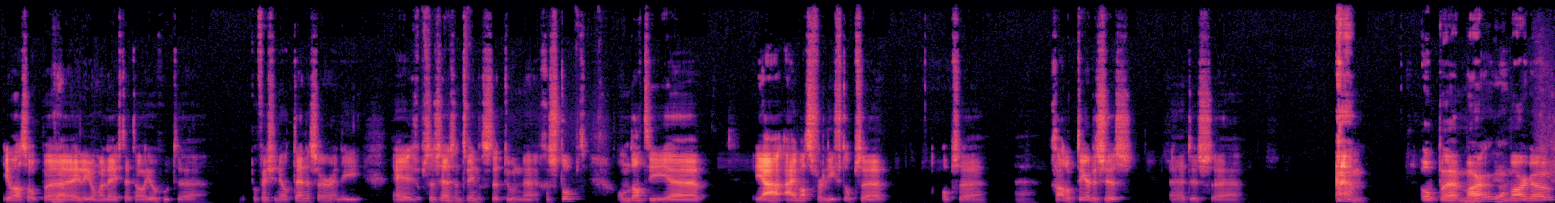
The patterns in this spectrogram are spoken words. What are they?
Die was op Ja. hele jonge leeftijd al heel goed professioneel tennisser. En die hij is op zijn 26e toen gestopt. Omdat hij, ja, hij was verliefd op zijn, op zijn geadopteerde zus. Eh, dus eh, op eh, Mar- Margot, ja. Margot.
